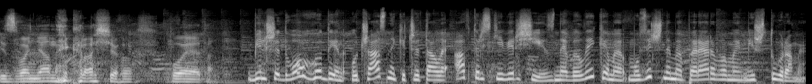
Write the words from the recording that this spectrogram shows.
і звання найкращого поета. Більше двох годин учасники читали авторські вірші з невеликими музичними перервами між турами.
